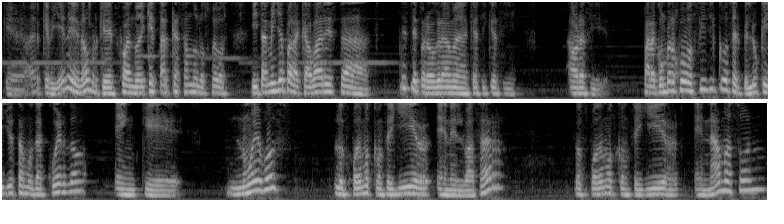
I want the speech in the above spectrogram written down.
Que a ver qué viene, ¿no? Porque es cuando hay que estar cazando los juegos. Y también ya para acabar esta, este programa, casi casi. Ahora sí, para comprar juegos físicos, el peluque y yo estamos de acuerdo en que nuevos los podemos conseguir en el bazar los podemos conseguir en Amazon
